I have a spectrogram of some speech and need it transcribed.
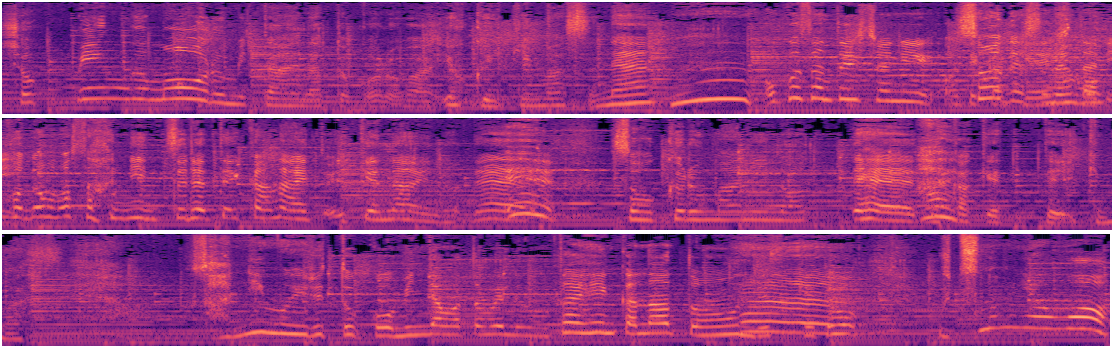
ショッピングモールみたいなところはよく行きますね。うん。お子さんと一緒にお出かそうですね。子供3人連れて行かないといけないので、ええ。そう車に乗って出かけていきます。3人もいるとこうみんなまとめるのも大変かなと思うんですけど、は宇都宮は、は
